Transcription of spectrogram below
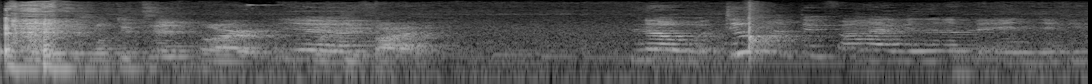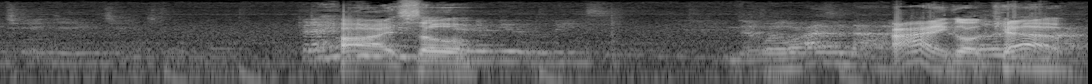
One through ten or Yeah. one through five? No, do one through five, and then at the end, if you change it, you change it. But I think Alright, this so- is gonna be the least. No, wait, why is it not? I ain't gonna the colors cap. Not,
